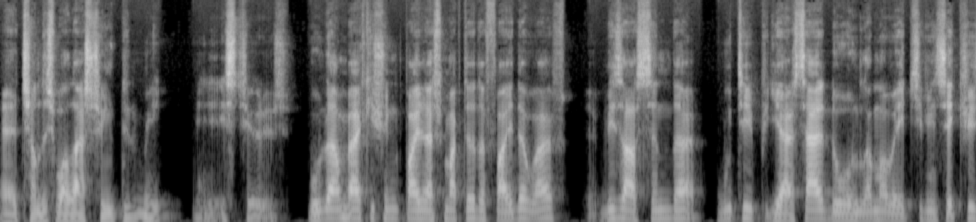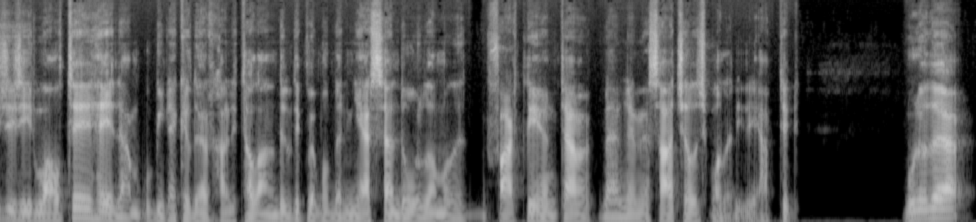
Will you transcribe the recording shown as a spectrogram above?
e, çalışmalar sürdürmeyi e, istiyoruz. Buradan belki şunu paylaşmakta da fayda var. Biz aslında bu tip yersel doğrulama ve 2826 heylem bugüne kadar haritalandırdık ve bunların yersel doğrulamaları farklı yöntemlerle ve sağ çalışmalarıyla yaptık. Burada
